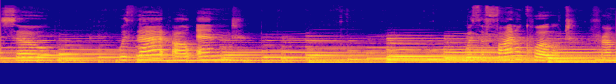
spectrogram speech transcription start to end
So, with that, I'll end with the final quote from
